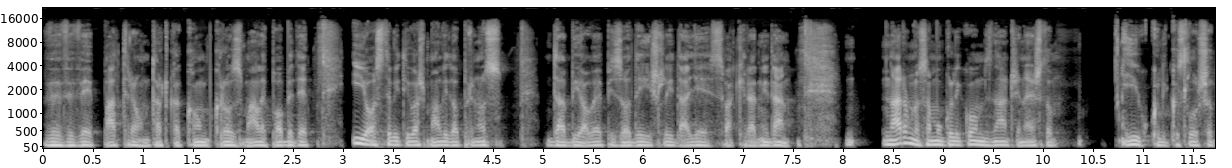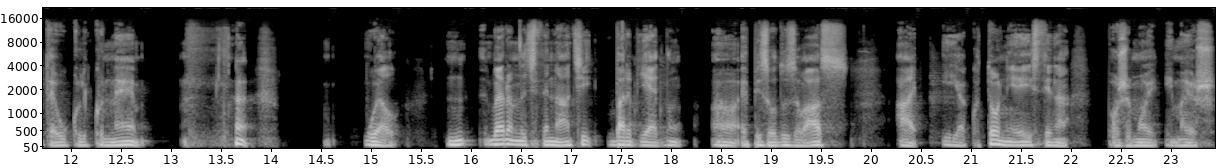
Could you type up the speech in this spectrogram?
www.patreon.com kroz Male pobede i ostaviti vaš mali doprinos da bi ove epizode išli dalje svaki radni dan. Naravno, samo ukoliko vam znači nešto i ukoliko slušate, ukoliko ne, well, verujem da ćete naći barem jednu uh, epizodu za vas, a iako to nije istina, Bože moj, ima još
